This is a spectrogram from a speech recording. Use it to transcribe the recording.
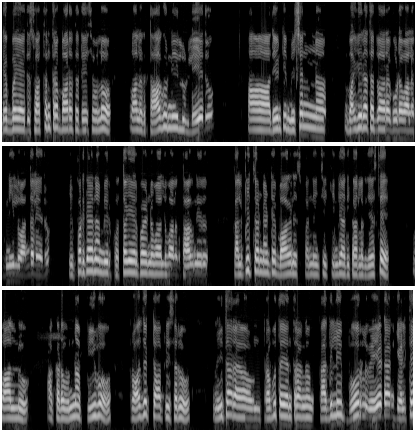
డెబ్బై ఐదు స్వతంత్ర భారతదేశంలో వాళ్ళకు తాగునీళ్ళు లేదు. అదేంటి మిషన్ భగీరథ ద్వారా కూడా వాళ్ళకు నీళ్ళు అందలేదు. ఇప్పటికైనా మీరు కొత్తగా ఏర్పడిన వాళ్ళు వాళ్ళకు తాగునీరు కల్పించండి అంటే బాగానే స్పందించి కింది అధికారులకు చేస్తే వాళ్ళు అక్కడ ఉన్న పీఓ ప్రాజెక్ట్ ఆఫీసరు మిగతా రా- ప్రభుత్వ యంత్రాంగం కదిలి బోర్లు వేయడానికి వెళితే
